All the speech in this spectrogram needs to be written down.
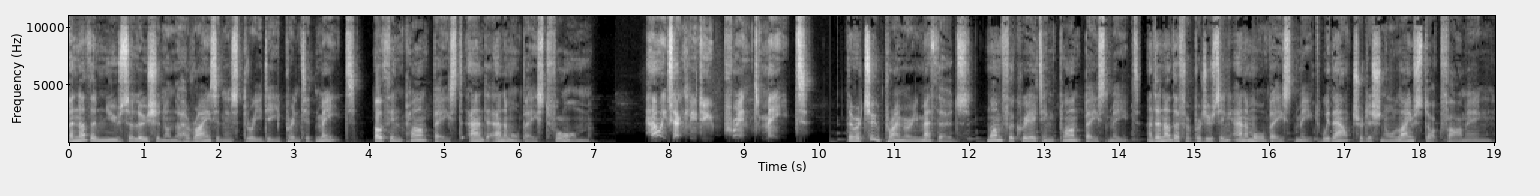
Another new solution on the horizon is 3D printed meat, both in plant based and animal based form. How exactly do you print meat? There are two primary methods one for creating plant based meat, and another for producing animal based meat without traditional livestock farming.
